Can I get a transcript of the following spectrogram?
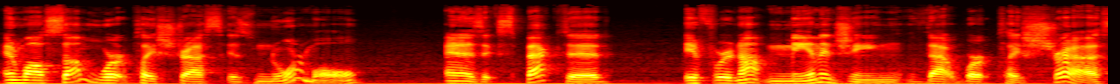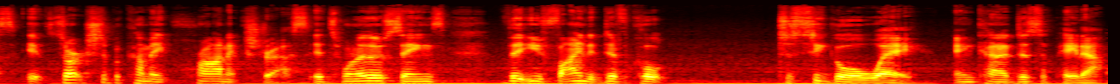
And while some workplace stress is normal and is expected, if we're not managing that workplace stress, it starts to become a chronic stress. It's one of those things that you find it difficult to see go away and kind of dissipate out.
